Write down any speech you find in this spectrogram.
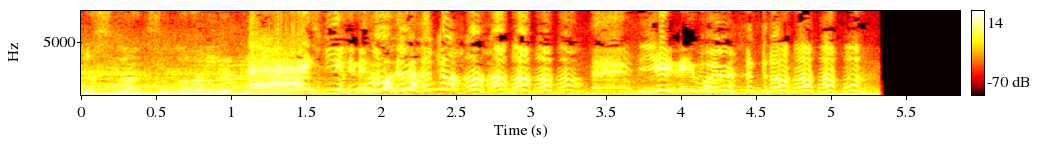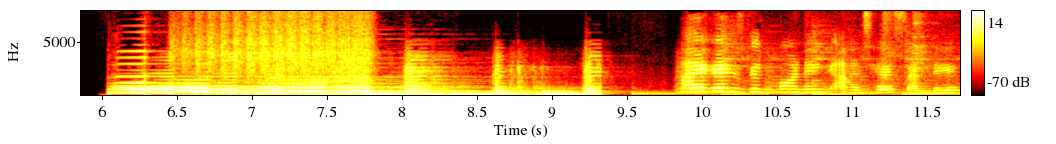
के स्नैक्स वगैरह लेके ये नहीं बोला था। ये नहीं बोला था। हाय गाइस गुड मॉर्निंग आज है संडे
